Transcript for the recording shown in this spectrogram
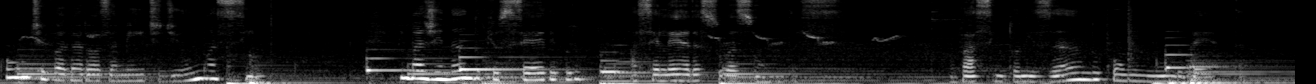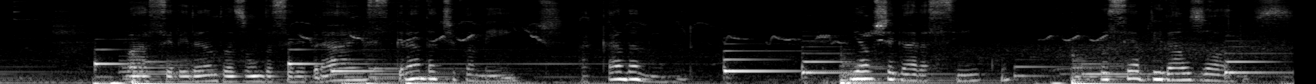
conte vagarosamente de 1 a 5, imaginando que o cérebro acelera suas ondas. Vá sintonizando com o mundo beta Vá acelerando as ondas cerebrais gradativamente a cada número. E ao chegar a cinco, você abrirá os olhos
